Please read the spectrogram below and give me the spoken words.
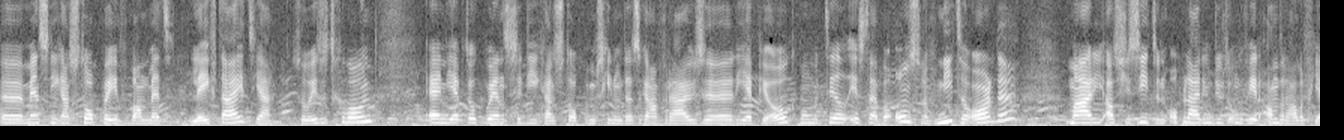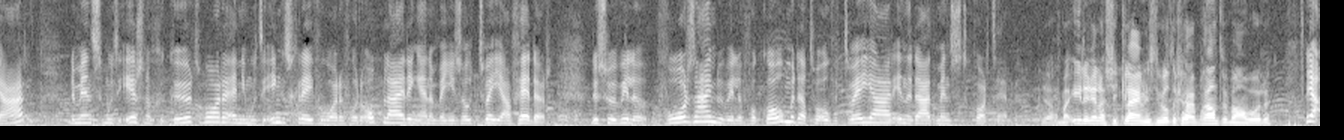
Uh, mensen die gaan stoppen in verband met leeftijd, ja, zo is het gewoon. En je hebt ook mensen die gaan stoppen, misschien omdat ze gaan verhuizen, die heb je ook. Momenteel is dat bij ons nog niet de orde. Maar als je ziet, een opleiding duurt ongeveer anderhalf jaar. De mensen moeten eerst nog gekeurd worden en die moeten ingeschreven worden voor de opleiding. En dan ben je zo twee jaar verder. Dus we willen voor zijn, we willen voorkomen dat we over twee jaar inderdaad mensen tekort hebben. Ja, maar iedereen als je klein is, die wil toch graag brandweerman worden? Ja,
